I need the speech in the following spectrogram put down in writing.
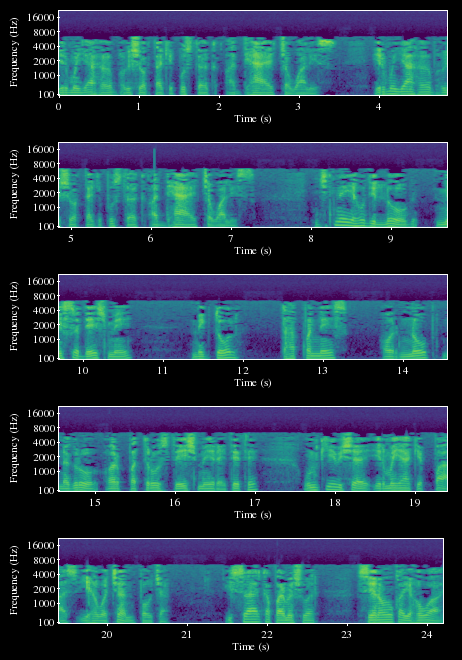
इर्मयाह भविष्यवक्ता की पुस्तक अध्याय चौवालीस। इर्मयाह भविष्यवक्ता की पुस्तक अध्याय चौवालीस। जितने यहूदी लोग मिस्र देश में मिगदोल, तहपन्नेस और नोप नगरों और पत्रोस देश में रहते थे, उनके विषय इर्मया के पास यह वचन पहुँचा। इसराइल का परमेश्वर, सेनाओं का यहोवा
